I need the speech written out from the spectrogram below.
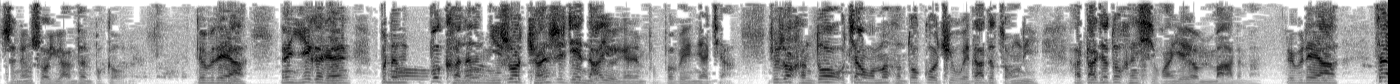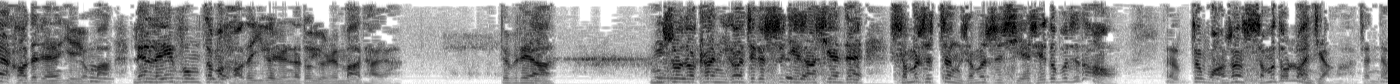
只能说缘分不够了。对不对啊？那一个人不能、哦不可能，你说全世界哪有一个人不不被人家讲？就说很多像我们很多过去伟大的总理啊，大家都很喜欢，也有骂的嘛，对不对啊？再好的人也有骂，连雷锋这么好的一个人了，都有人骂他呀，对不对啊？你说说看，你看这个世界上现在什么是正，什么是邪，谁都不知道。呃，这网上什么都乱讲啊，真的。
